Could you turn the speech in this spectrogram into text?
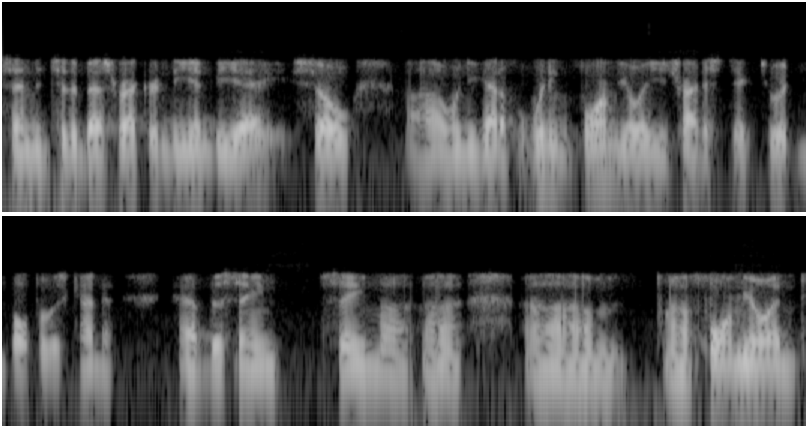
ascended to the best record in the NBA. So uh, when you got a winning formula, you try to stick to it, and both of us kind of have the same same uh, uh, um, uh, formula. And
